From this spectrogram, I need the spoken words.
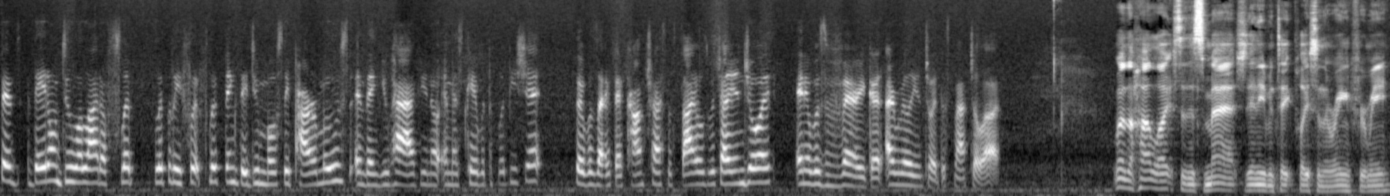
since they don't do a lot of flip flippity flip flip things, they do mostly power moves and then you have, you know, MSK with the flippy shit. So it was like that contrast of styles which I enjoy and it was very good. I really enjoyed this match a lot. One of the highlights of this match didn't even take place in the ring for me.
